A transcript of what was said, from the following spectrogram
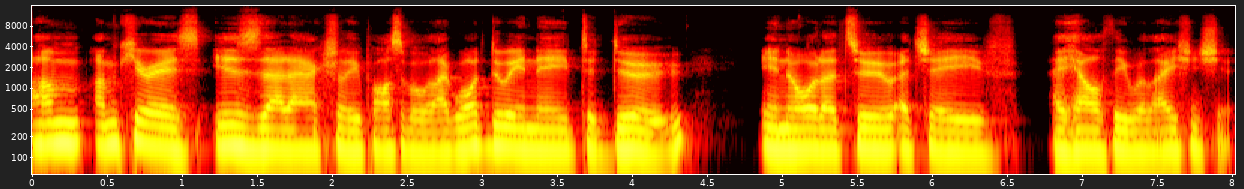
I'm I'm curious, is that actually possible? Like what do we need to do in order to achieve a healthy relationship?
